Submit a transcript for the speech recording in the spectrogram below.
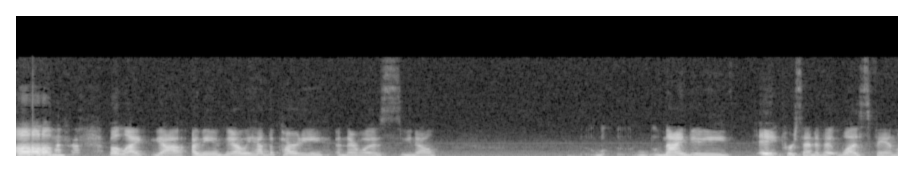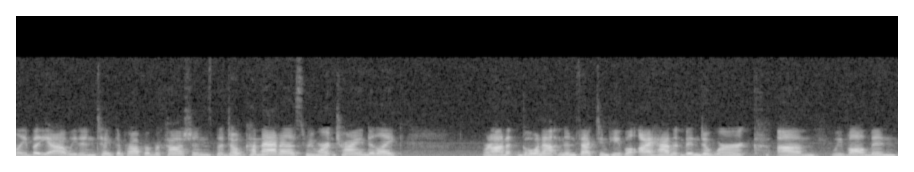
Um, but like, yeah, I mean, yeah, we had the party, and there was, you know, 98% of it was family, but yeah, we didn't take the proper precautions, but don't come at us. We weren't trying to like, we're not going out and infecting people. I haven't been to work. Um, we've all been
